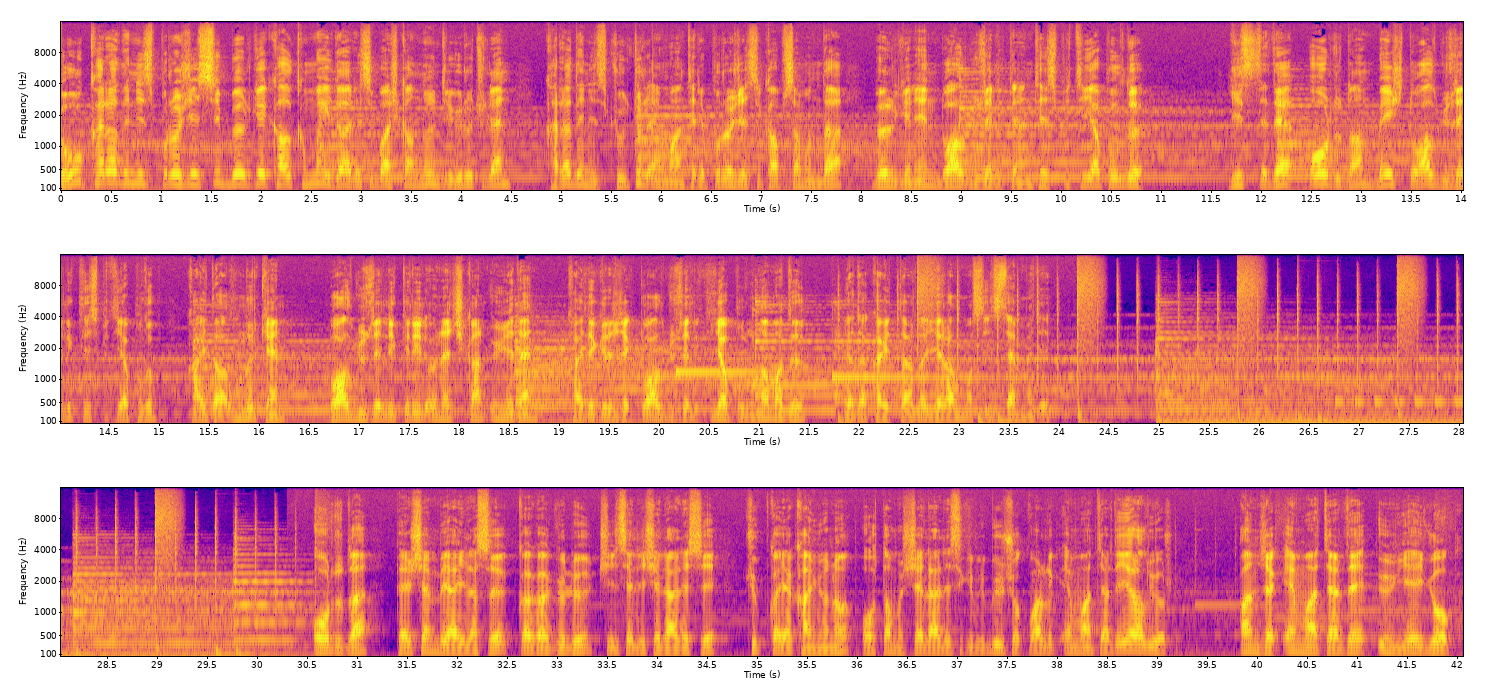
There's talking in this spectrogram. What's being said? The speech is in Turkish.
Doğu Karadeniz Projesi Bölge Kalkınma İdaresi Başkanlığı'nca yürütülen Karadeniz Kültür Envanteri projesi kapsamında bölgenin doğal güzelliklerinin tespiti yapıldı. Listede Ordu'dan 5 doğal güzellik tespiti yapılıp kayda alınırken doğal güzellikleriyle öne çıkan Ünye'den kayda girecek doğal güzellik ya bulunamadı ya da kayıtlarda yer alması istenmedi. Ordu'da Perşembe Yaylası, Gaga Gölü, Çiğseli Şelalesi, Küpkaya Kanyonu, Ohtamış Şelalesi gibi birçok varlık envanterde yer alıyor. Ancak envanterde Ünye yok.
